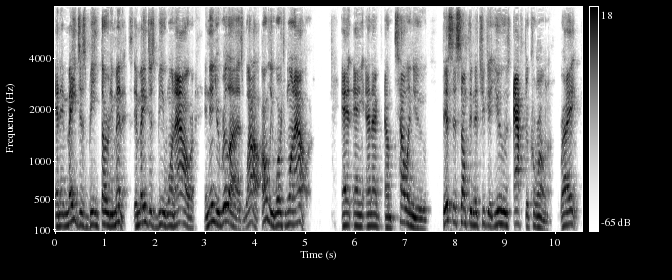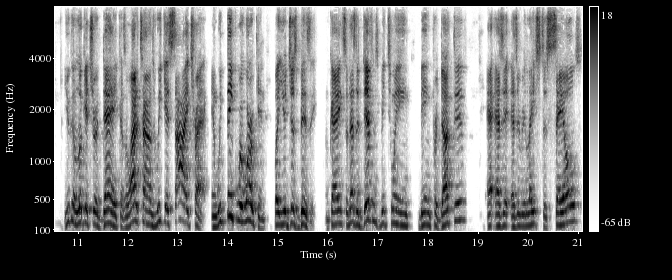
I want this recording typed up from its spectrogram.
And it may just be 30 minutes. It may just be one hour. And then you realize, wow, I only worked one hour. And, and, and I, I'm telling you, this is something that you could use after Corona, right? You can look at your day because a lot of times we get sidetracked and we think we're working, but you're just busy. Okay. So there's a difference between being productive as it, as it relates to sales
